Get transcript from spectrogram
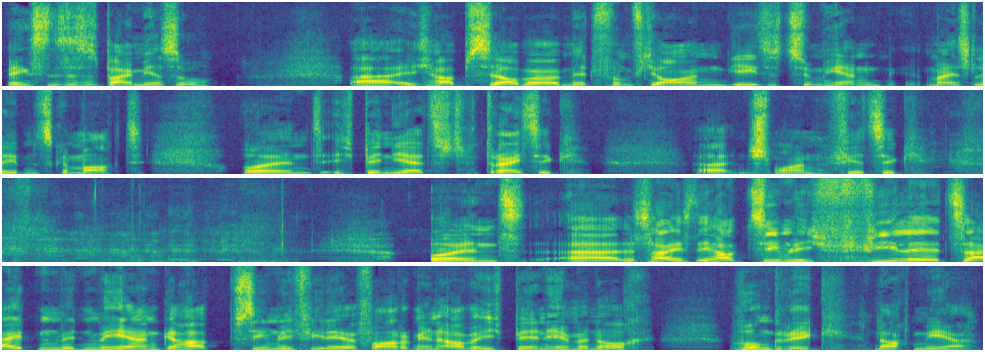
Wenigstens ist es bei mir so. Äh, ich habe selber mit fünf Jahren Jesus zum Herrn meines Lebens gemacht und ich bin jetzt 30, äh, Schmarrn, 40. Und äh, das heißt, ich habe ziemlich viele Zeiten mit dem Herrn gehabt, ziemlich viele Erfahrungen, aber ich bin immer noch hungrig nach mehr.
